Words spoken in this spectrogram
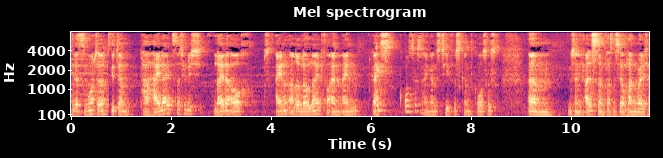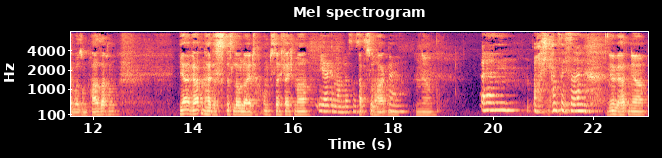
die letzten Monate. Es gibt ja ein paar Highlights natürlich, leider auch das ein oder andere Lowlight, vor allem ein ganz ein großes, ein ganz tiefes, ganz großes. Ähm, müssen ja nicht alles zusammenfassen, ist ja auch langweilig, aber so ein paar Sachen. Ja, wir hatten halt das, das Lowlight, um es gleich, gleich mal ja, genau, lass uns abzuhaken. Das ja. ja. Ähm, oh, ich kann es nicht sagen. Ja, wir hatten ja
